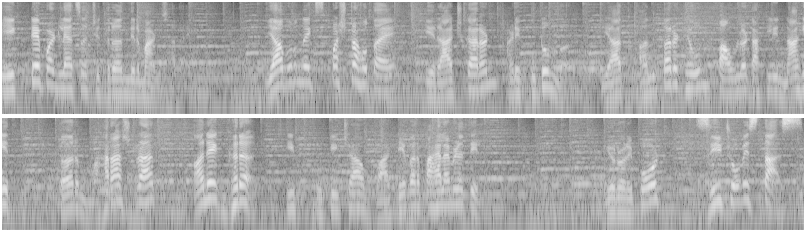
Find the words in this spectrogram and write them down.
एकटे पडल्याचं चित्र निर्माण झालंय. यावरून एक स्पष्ट होत आहे की राजकारण आणि कुटुंब यात अंतर ठेवून पावलं टाकली नाहीत तर महाराष्ट्रात अनेक घरं ही फुटीच्या वाटेवर पाहायला मिळतील. Bureau report Sítio Ovestas.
